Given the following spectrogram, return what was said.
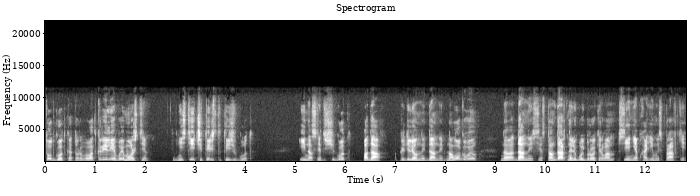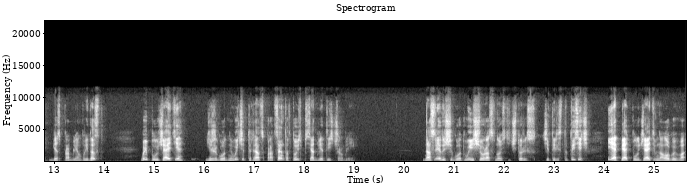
Тот год, который вы открыли, вы можете внести 400 тысяч в год. И на следующий год, подав определенные данные в налоговую, на данные все стандартные, любой брокер вам все необходимые справки без проблем выдаст, вы получаете ежегодный вычет 13%, то есть 52 тысячи рублей. На следующий год вы еще раз вносите 400 тысяч и опять получаете в налоговый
